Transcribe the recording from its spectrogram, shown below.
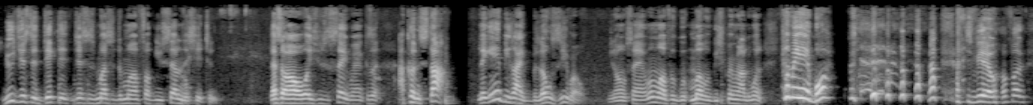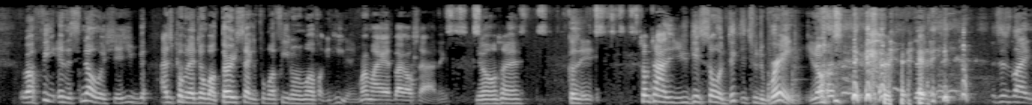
you just addicted just as much as the motherfucker you selling this shit to. That's what I always used to say, man, because I, I, couldn't stop. Nigga, it'd be like below zero. You know what I'm saying? One motherfucker mother would be screaming out the window, come in here, boy. I just be that motherfucker. my feet in the snow and shit. You, I just cover that joint about thirty seconds, put my feet on the motherfucking heater, and run my ass back outside. Nigga. You know what I'm saying? Because sometimes you get so addicted to the bread. You know what I'm saying? it's just like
